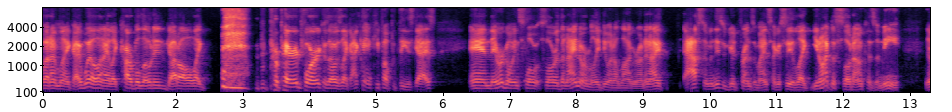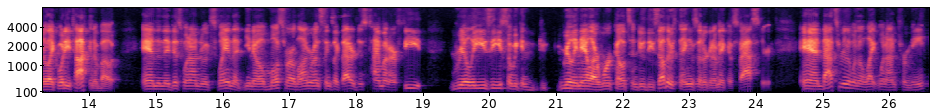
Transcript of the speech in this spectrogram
but I'm like, I will. And I like carbo loaded, got all like prepared for it because I was like, I can't keep up with these guys, and they were going slow, slower than I normally do in a long run. And I asked them, and these are good friends of mine, so I could say like, you don't have to slow down because of me. they're like, what are you talking about? And then they just went on to explain that you know most of our long runs, things like that, are just time on our feet, real easy, so we can really nail our workouts and do these other things that are going to make us faster. And that's really when the light went on for me.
